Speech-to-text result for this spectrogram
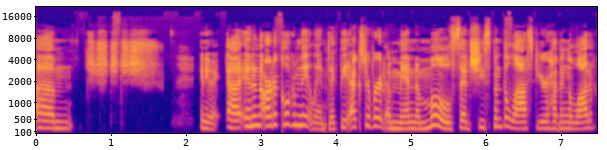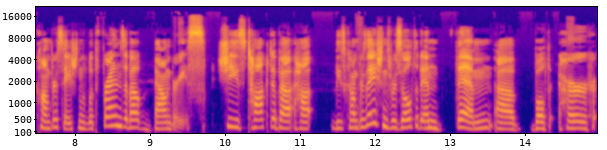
Um. Anyway, uh, in an article from The Atlantic, the extrovert Amanda Mull said she spent the last year having a lot of conversations with friends about boundaries. She's talked about how these conversations resulted in them, uh, both her, her,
